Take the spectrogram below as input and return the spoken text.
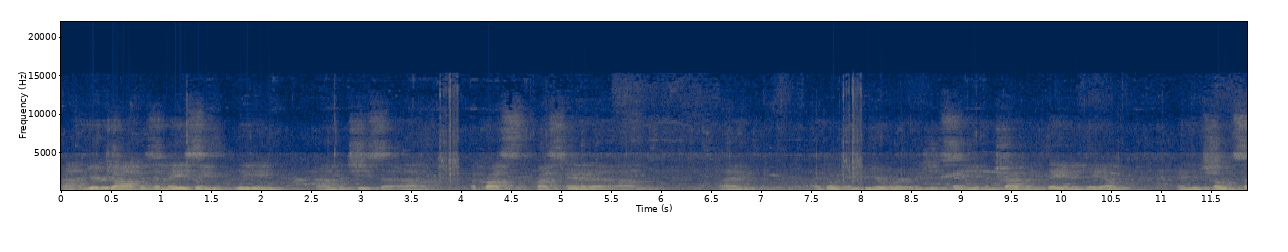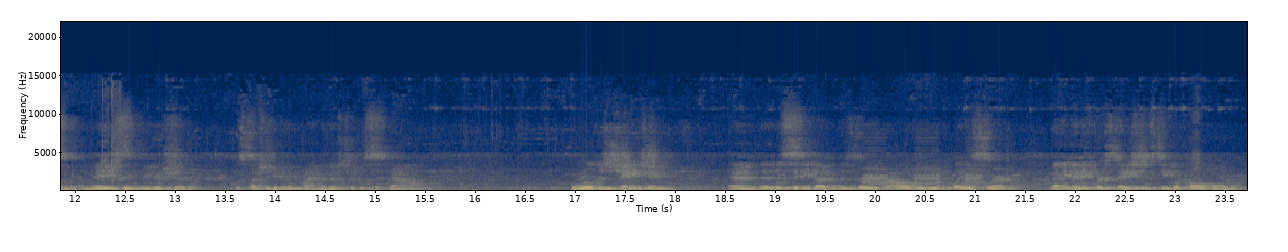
Uh, your job is amazing, leading um, the chiefs uh, across across Canada. Um, I, I don't envy your work, as you're saying, you've been traveling day in and day out, and you've shown some amazing leadership, especially getting the Prime Minister to sit down the world is changing, and uh, the city of Edmonton is very proud to be a place where many, many First Nations people call home.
